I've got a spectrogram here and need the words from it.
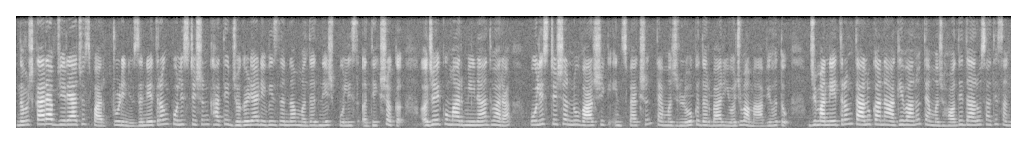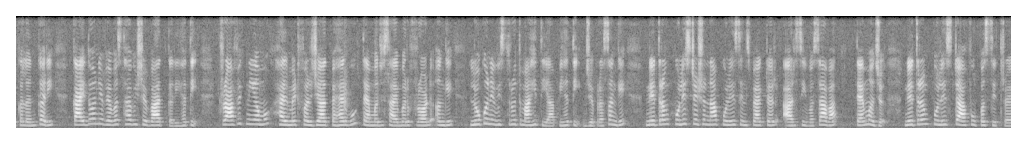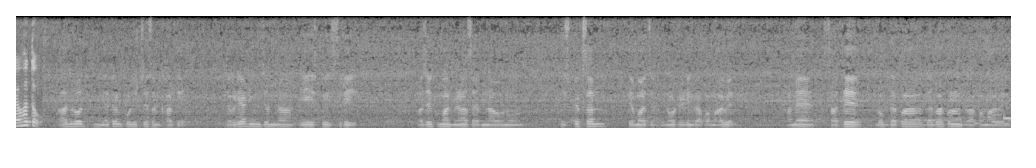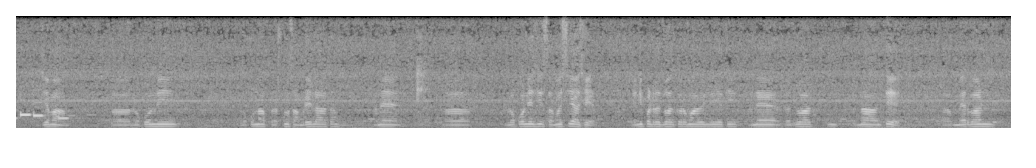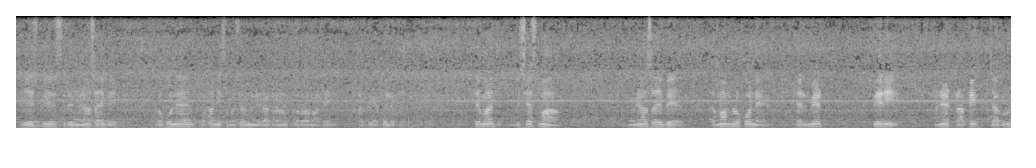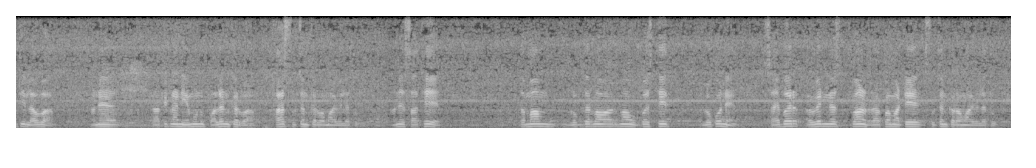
નમસ્કાર, આપ જોઈ રહ્યા છો Spark Today News Netrang police station ખાતે ઝઘડિયા ડિવિઝનના મદદનીશ પોલીસ અધિક્ષક અજયકુમાર મીણા દ્વારા પોલીસ સ્ટેશનનું વાર્ષિક ઇન્સ્પેક્શન તેમજ લોક દરબાર યોજવામાં આવ્યો હતો, જેમાં નેત્રંગ તાલુકાના આગેવાનો તેમજ હોદ્દેદારો સાથે સંકલન કરી કાયદો અને વ્યવસ્થા વિશે વાત કરી હતી. ટ્રાફિક નિયમો, હેલ્મેટ ફરજિયાત પહેરવું તેમજ સાયબર ફ્રોડ અંગે લોકોને વિસ્તૃત માહિતી આપી હતી. જે પ્રસંગે નેત્રંગ પોલીસ સ્ટેશનના પોલીસ ઇન્સ્પેક્ટર આરસી વસાવા તેમજ નેત્રંગ પોલીસ સ્ટાફ ઉપસ્થિત રહ્યો હતો. આજરોજ નેત્રંગ પોલીસ સ્ટેશન ખાતે ઝઘડિયા ડિવિઝનના એએસપી શ્રી અજયકુમાર મીણા સાહેબનાઓનું ઇન્સ્પેક્શન તેમજ નોટ રીડિંગ રાખવામાં આવેલ અને સાથે લોક દરબાર દરબાર પણ રાખવામાં આવેલ, જેમાં લોકોની, લોકોના પ્રશ્નો સાંભળેલા હતા અને લોકોની જે સમસ્યા છે એની પણ રજૂઆત કરવામાં આવેલી હતી અને રજૂઆતના અંતે મહેરબાન એએસપી શ્રી મીણા સાહેબે લોકોને પોતાની સમસ્યાઓનું નિરાકરણ કરવા માટે ખાતરી આપેલ હતી. તેમજ વિશેષમાં મીણા સાહેબે તમામ લોકોને હેલ્મેટ પહેરી અને ટ્રાફિક જાગૃતિ લાવવા અને ટ્રાફિકના નિયમોનું પાલન કરવા ખાસ સૂચન કરવામાં આવેલ હતું. અને સાથે તમામ લોકદરબારમાં ઉપસ્થિત લોકોને સાયબર અવેરનેસ પણ રાખવા માટે સૂચન કરવામાં આવેલ હતું.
